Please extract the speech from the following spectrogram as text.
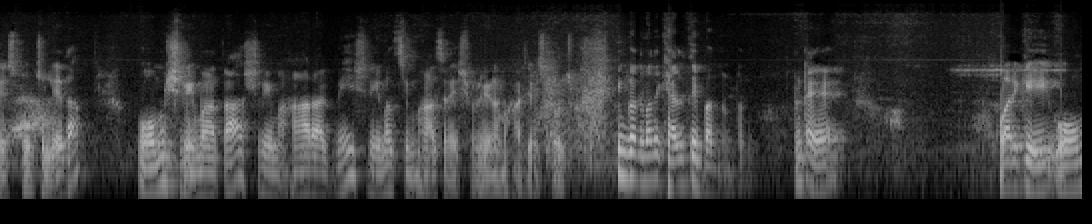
చేసుకోవచ్చు. లేదా ఓం శ్రీమాత శ్రీ మహారాజ్ని శ్రీమత్ సింహాసనేశ్వరి నమ చేసుకోవచ్చు. ఇంకొంతమందికి హెల్త్ ఇబ్బంది ఉంటుంది. అంటే వారికి ఓం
